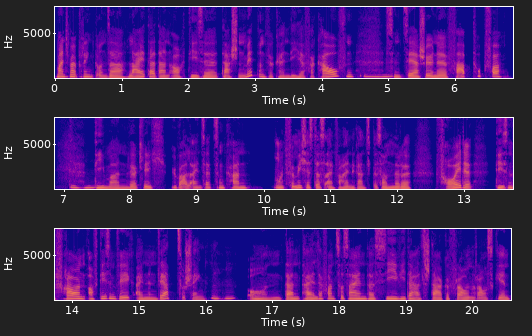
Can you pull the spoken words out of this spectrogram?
manchmal bringt unser Leiter dann auch diese Taschen mit und wir können die hier verkaufen. Mhm. Das sind sehr schöne Farbtupfer, mhm. die man wirklich überall einsetzen kann. Und für mich ist das einfach eine ganz besondere Freude, diesen Frauen auf diesem Weg einen Wert zu schenken mhm. und dann Teil davon zu sein, dass sie wieder als starke Frauen rausgehen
